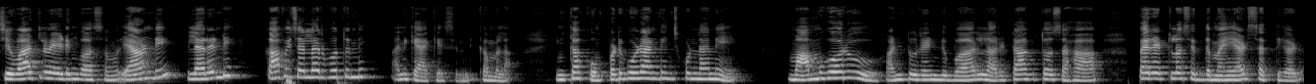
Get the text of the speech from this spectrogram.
చివాట్లు వేయడం కోసం. ఏమండి? ఇలా రండి. కాఫీ చల్లారిపోతుంది అని కేకేసింది కమల. ఇంకా కుంపటి కూడా అంటించకుండానే మా అమ్మగోరు అంటూ రెండు బార్లు అరిటాకుతో సహా పెరట్లో సిద్ధమయ్యాడు సత్తిగాడు.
